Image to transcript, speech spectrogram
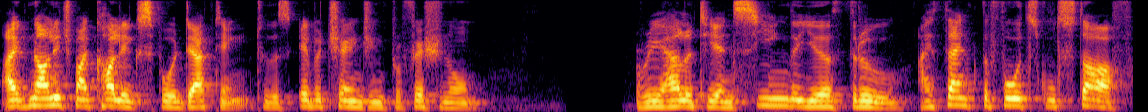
I acknowledge my colleagues for adapting to this ever-changing professional reality and seeing the year through. I thank the Ford School staff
